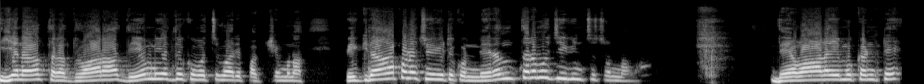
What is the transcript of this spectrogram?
ఈయన తన ద్వారా దేవుని ఎద్దుకు వచ్చి వారి పక్షమున విజ్ఞాపన చేయుటకు నిరంతరము జీవించుచున్నవాడు దేవాలయము కంటే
